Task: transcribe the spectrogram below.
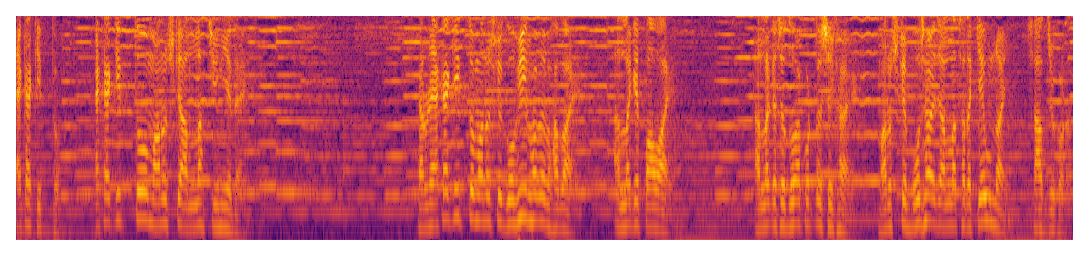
একাকিত্ব। একাকিত্ব মানুষকে আল্লাহ চিনিয়ে দেয়। কারণ একাকিত্ব মানুষকে গভীরভাবে ভাবায়। আল্লাহকে পাওয়ায়, আল্লাহর কাছে দোয়া করতে শেখায়। মানুষকে বোঝায় যে আল্লাহ ছাড়া কেউ নাই, সাহায্য করার।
